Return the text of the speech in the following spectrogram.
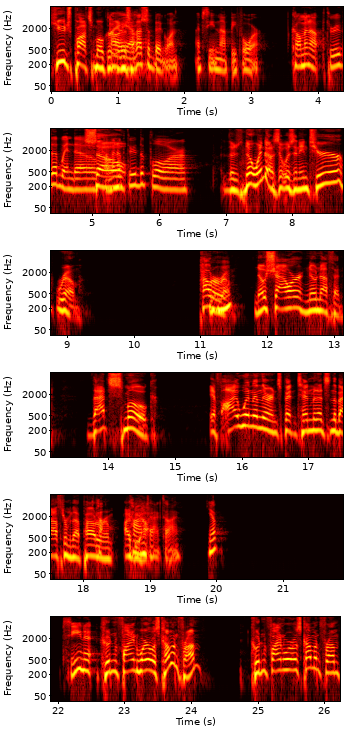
huge pot smoker Oh yeah, house. that's a big one. I've seen that before. Coming up through the window, So- coming up through the floor. There's no windows. It was an interior room, powder Mm-hmm. room, no shower, no nothing. That smoke. If I went in there and spent 10 minutes in the bathroom in that powder room, I'd be high. Contact high. Yep. Seen it. couldn't find where it was coming from. Couldn't find where it was coming from.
